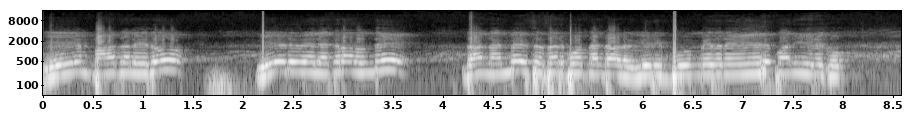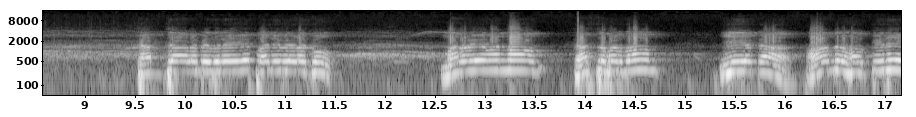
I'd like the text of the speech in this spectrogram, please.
ఏం బాధ లేదు. ఏడు వేల ఎకరాలు ఉంది. దాన్ని అమ్మేస్తే సరిపోతుంది అంటాడు. వీడి భూమి మీదనే పని ఈయనకు. కబ్జాల మీదనే పని వీడకు మనం ఏమన్నాం కష్టపడదాం. ఈ యొక్క ఆంధ్ర హక్కు ఇది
